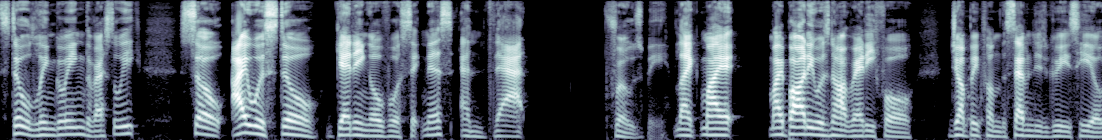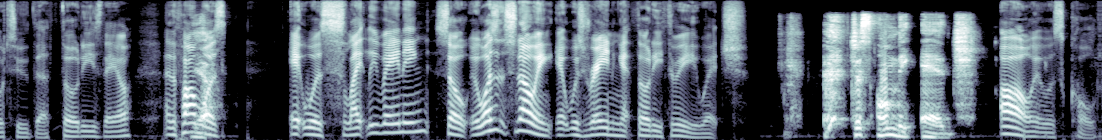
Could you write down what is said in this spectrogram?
still lingering the rest of the week. So I was still getting over sickness, and that froze me. Like my my body was not ready for jumping from the 70 degrees here to the 30s there. And the problem Yeah. was, it was slightly raining, so it wasn't snowing. It was raining at 33, which just on the edge, oh, it was cold.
